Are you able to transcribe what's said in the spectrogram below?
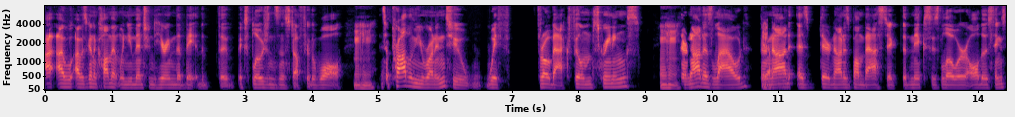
I, I was going to comment when you mentioned hearing the, ba- the the explosions and stuff through the wall. hmm It's a problem you run into with throwback film screenings. hmm They're not as loud. They're Yeah. not as they're not as bombastic. The mix is lower. All those things.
